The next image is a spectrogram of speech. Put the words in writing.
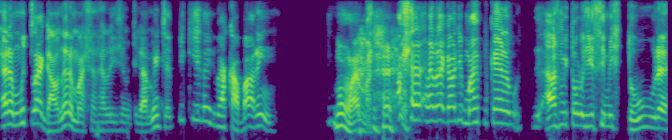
Era muito legal, não era mais essa religião antigamente? Por que vai acabar, hein? Não é, mas. é, legal demais porque as mitologias se misturam.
